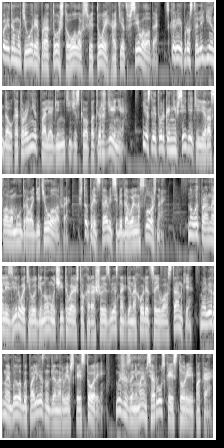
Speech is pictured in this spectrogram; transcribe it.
Поэтому теория про то, что Олаф Святой – отец Всеволода, скорее просто легенда, у которой нет палеогенетического подтверждения. Если только не все дети Ярослава Мудрого – дети Олафа, что представить себе довольно сложно. Но вот проанализировать его геном, учитывая, что хорошо известно, где находятся его останки, наверное, было бы полезно для норвежской истории. Мы же занимаемся русской историей пока.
